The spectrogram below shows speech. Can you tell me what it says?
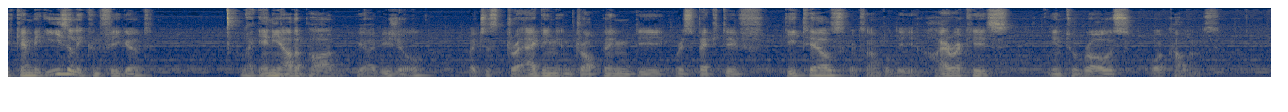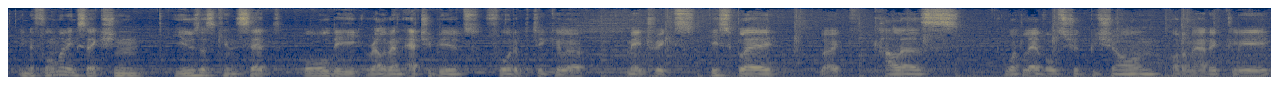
It can be easily configured like any other Power BI visual by just dragging and dropping the respective details, for example the hierarchies, into rows or columns. In the formatting section, users can set all the relevant attributes for the particular matrix display, like colors, what levels should be shown automatically,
